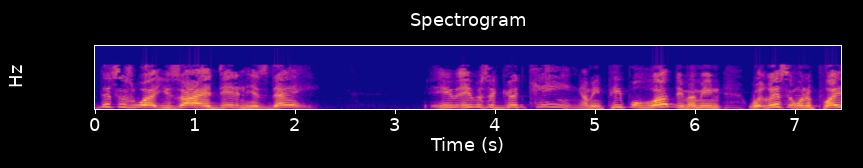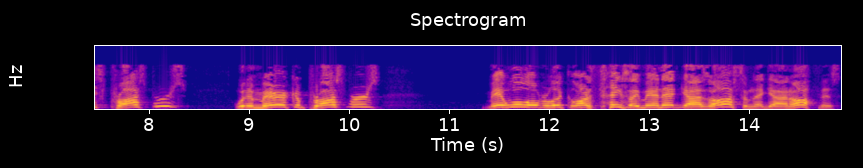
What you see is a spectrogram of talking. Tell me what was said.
this is what Uzziah did in his day. He, he was a good king. I mean, people loved him. I mean, listen, when a place prospers, when America prospers, man, we'll overlook a lot of things like, man, that guy's awesome, that guy in office.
